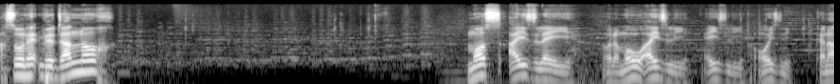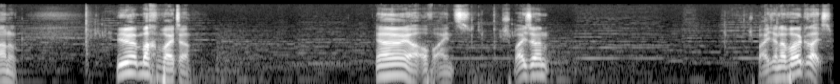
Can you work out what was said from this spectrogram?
Achso, und hätten wir dann noch... Moss Eisley. Oder Mo Eisley. Eisley. Eisley. Keine Ahnung. Wir machen weiter. Ja, ja, ja, auf 1. Speichern. Speichern erfolgreich.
